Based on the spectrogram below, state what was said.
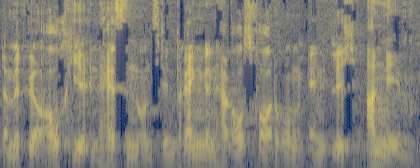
damit wir auch hier in Hessen uns den drängenden Herausforderungen endlich annehmen.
